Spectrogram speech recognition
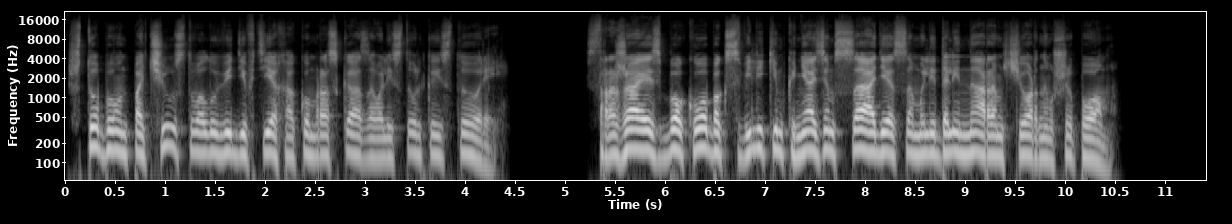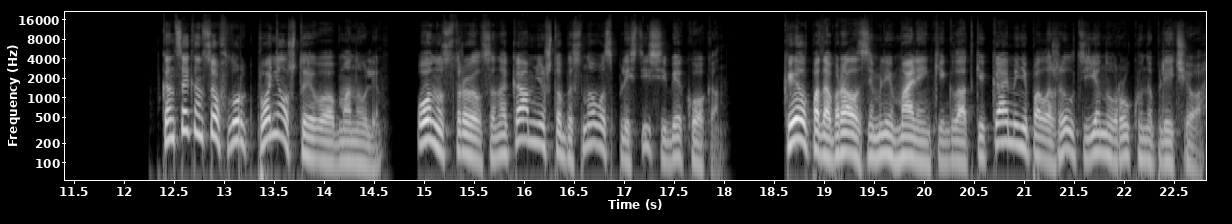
Что бы он почувствовал, увидев тех, о ком рассказывали столько историй? Сражаясь бок о бок с великим князем Садиасом или Долинаром черным шипом. В конце концов Лурк понял, что его обманули. Он устроился на камне, чтобы снова сплести себе кокон. Кэл подобрал с земли маленький гладкий камень и положил Тиену руку на плечо,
